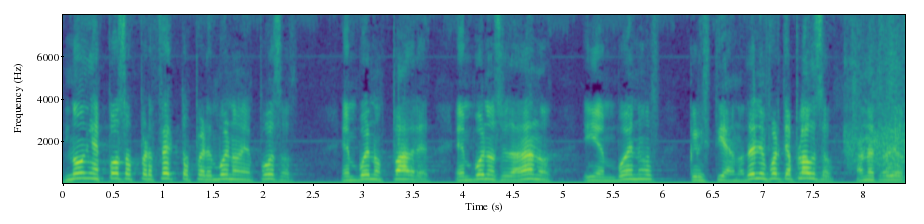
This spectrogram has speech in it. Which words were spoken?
no en esposos perfectos, pero en buenos esposos, en buenos padres, en buenos ciudadanos y en buenos cristianos. Denle un fuerte aplauso a nuestro Dios.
